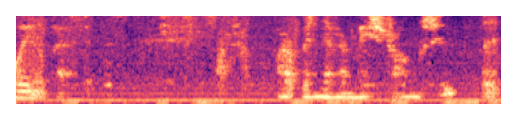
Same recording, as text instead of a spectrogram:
oil pastels. Art was never my strong suit, but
